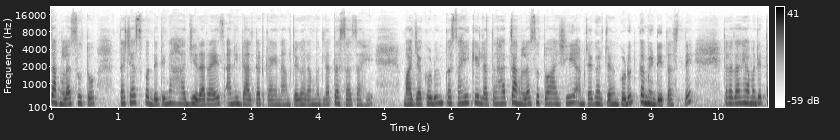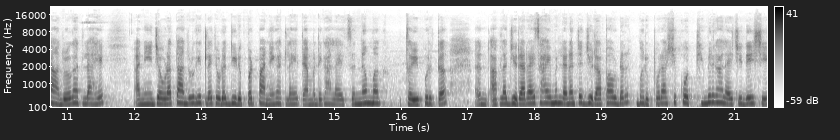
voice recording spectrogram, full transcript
चांगलाच होतो. तशाच पद्धतीनं हा जिरा राईस आणि डाल तडका आहे ना आमच्या घरामधला तसाच आहे. माझ्याकडून कसाही केला तर हा चांगलाच होतो अशी आमच्या घरच्यांकडून कमेंट येत असते. तर आता ह्यामध्ये तांदूळ घातला आहे. आणि जेवढा तांदूळ घेतला आहे तेवढं दीडपट पाणी घातलं आहे त्यामध्ये घालायचं नमक चवीपुरतं. आपला जिरा राईस आहे म्हटल्यानंतर जिरा पावडर भरपूर अशी कोथिंबीर घालायची देशी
